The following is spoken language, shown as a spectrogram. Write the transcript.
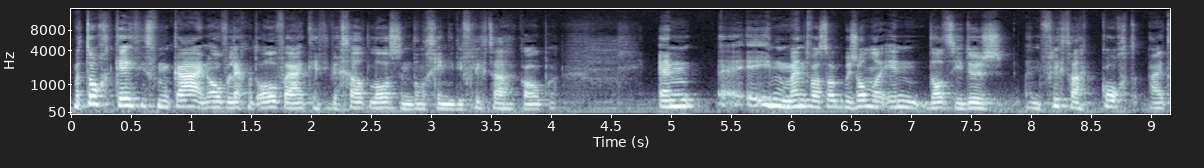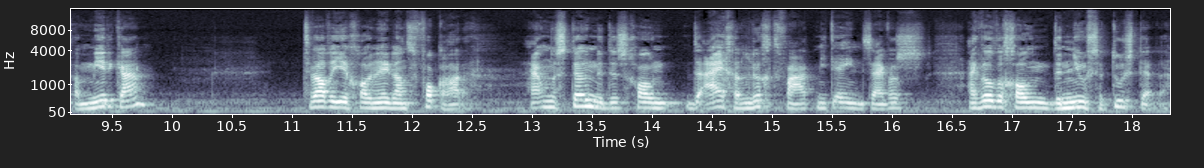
Maar toch kreeg hij het voor elkaar in overleg met de overheid, kreeg hij weer geld los en dan ging hij die vliegtuigen kopen. En eh, in een moment was het ook bijzonder in dat hij dus een vliegtuig kocht uit Amerika, terwijl we hier gewoon Nederlandse fokken hadden. Hij ondersteunde dus gewoon de eigen luchtvaart niet eens. Hij, was, hij wilde gewoon de nieuwste toestellen.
